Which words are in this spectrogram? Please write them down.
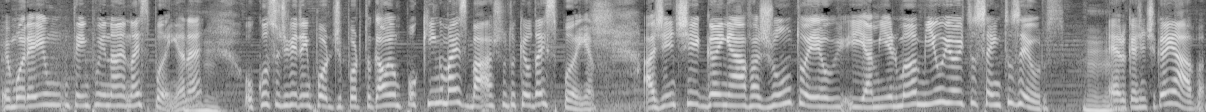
eu morei um tempo na, na Espanha, né? O custo de vida em de Portugal é um pouquinho mais baixo do que o da Espanha. A gente ganhava junto, eu e a minha irmã, 1.800 euros. Uhum. Era o que a gente ganhava.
